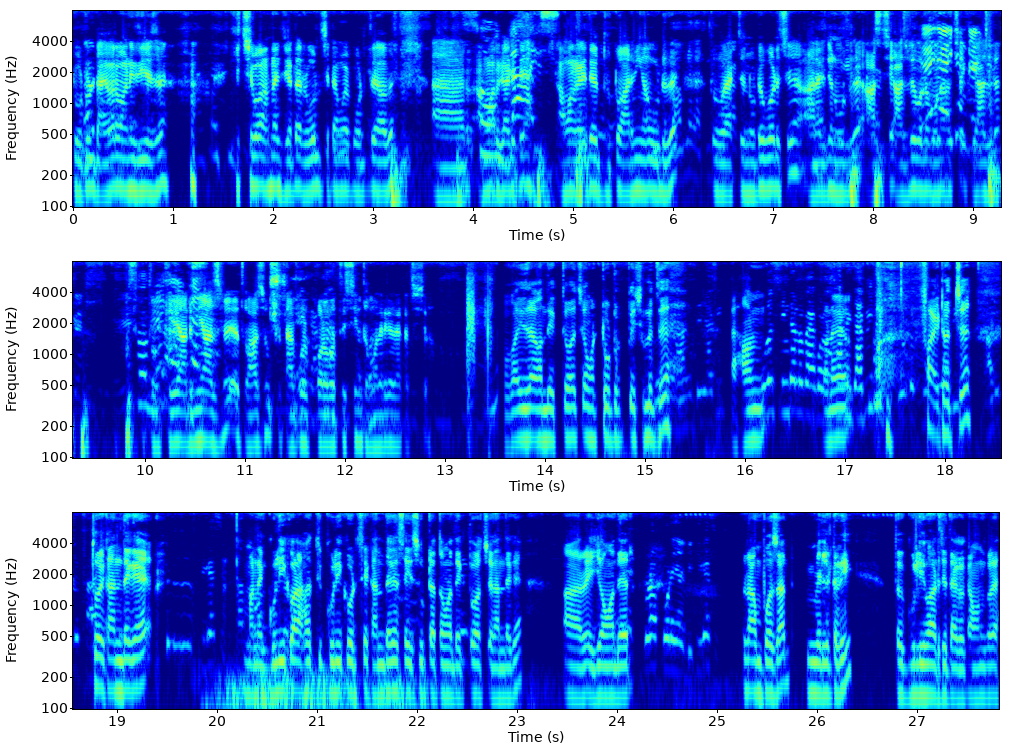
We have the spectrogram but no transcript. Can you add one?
টোটো ড্রাইভার বানিয়ে দিয়েছে। কিছু আর না যেটা রোল সেটা আমাকে করতে হবে। আর আমার গাড়িতে আমার গাড়িতে দুটো আর্মি উঠবে তো একজন উঠে পড়েছে আর একজন উঠবে আসছে আসবে বলে মনে হচ্ছে কে আসবে। তো কে আর্মি আসবে তো আসুক তারপর পরবর্তী সিন তোমাদেরকে দেখাচ্ছি। তো এখন দেখতে পাচ্ছ আমার টোটোর পেছনেতে এখন মানে ফাইট হচ্ছে। তো এখান থেকে মানে গুলি করা হচ্ছে গুলি করছে এখান থেকে সেই শ্যুটটা তোমরা দেখতে পাচ্ছ এখান থেকে। আর এই যে আমাদের রামপ্রসাদ মিলিটারি তো গুলি মারছে দেখো কেমন করে।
